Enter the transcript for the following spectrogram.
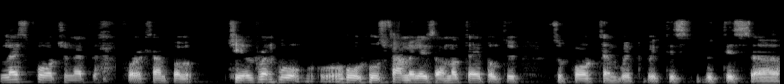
less fortunate, for example, children who, who whose families are not able to support them with with this with this uh,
